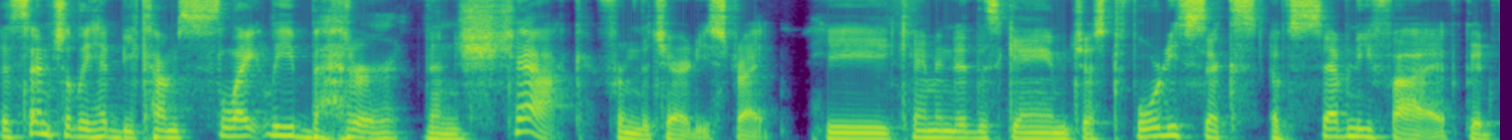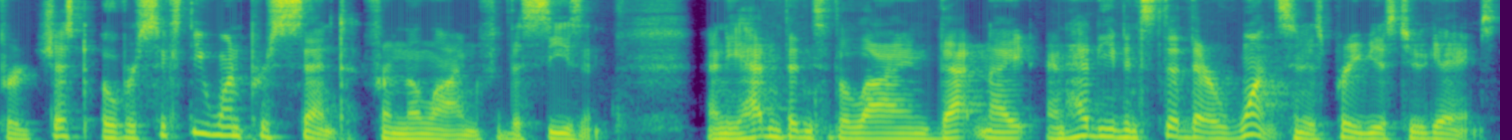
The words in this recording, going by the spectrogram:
essentially had become slightly better than Shaq from the charity stripe. He came into this game just 46 of 75, good for just over 61% from the line for the season. And he hadn't been to the line that night and hadn't even stood there once in his previous two games.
